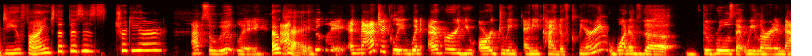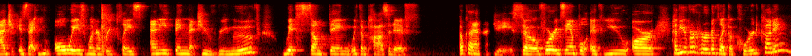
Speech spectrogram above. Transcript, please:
Do you find that this is trickier? Absolutely. Okay. Absolutely. And magically, whenever you are doing any kind of clearing, one of the the rules that we learn in magic is that you always want to replace anything that you remove with something with a positive okay energy. So for example, if you are have you ever heard of like a cord cutting?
